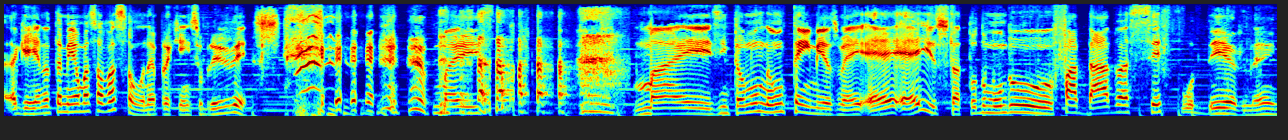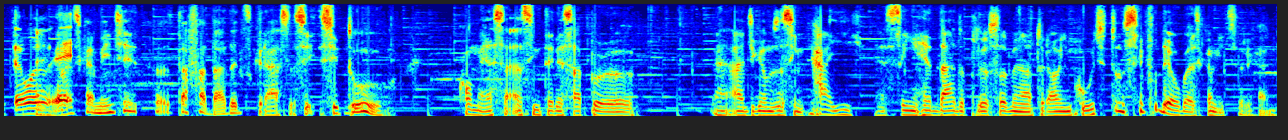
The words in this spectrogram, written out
a Guerrena também é uma salvação, né, para quem sobreviver. mas mas então não, não tem mesmo, é, é, é isso, tá todo mundo fadado a se foder, né? Então é, é... basicamente tá, tá fadado a desgraça. Se, se tu começa a se interessar por a, digamos assim, cair, né, ser enredado pelo sobrenatural em cult, tu se fudeu, basicamente, tá ligado?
